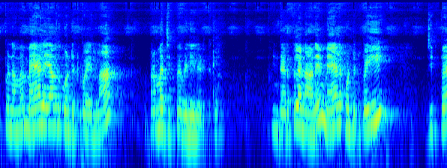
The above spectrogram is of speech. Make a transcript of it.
இப்போ நம்ம மேலேயாவது கொண்டுட்டு போயிடலாம். அப்புறமா ஜிப்பை வெளியில் எடுத்துக்கலாம். இந்த இடத்துல நான் மேலே கொண்டுட்டு போய் ஜிப்பை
